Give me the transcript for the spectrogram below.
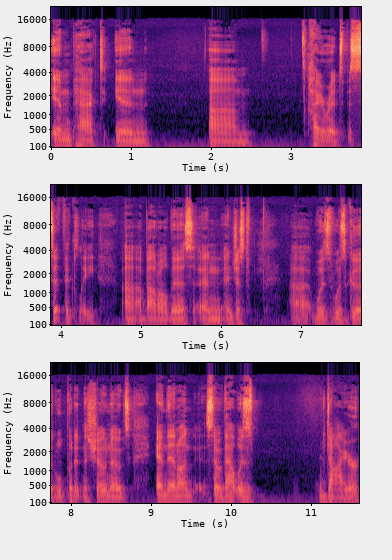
impact in um, higher ed specifically uh, about all this and, and just uh, was, was good. We'll put it in the show notes. And then on, so that was dire.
